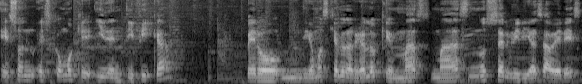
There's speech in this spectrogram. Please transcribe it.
eso es como que identifica, pero digamos que a la larga lo que más, más nos serviría saber es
